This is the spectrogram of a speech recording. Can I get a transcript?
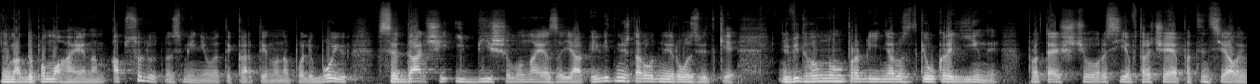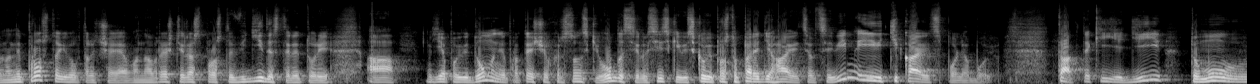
Вона допомагає нам абсолютно змінювати картину на полі бою. Все далі і більше лунає заяв і від міжнародної розвідки, і від головного управління розвідки України про те, що Росія втрачає потенціал, і вона не просто його втрачає, вона врешті-решт просто відійде з території. А є повідомлення про те, що в Херсонській області російські військові просто передягаються в ці війни і тікають з поля бою. Так, такі є дії, тому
